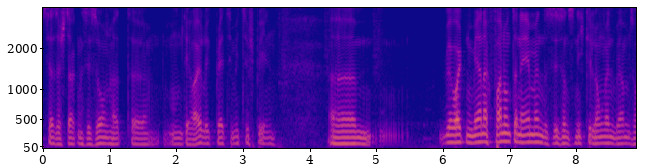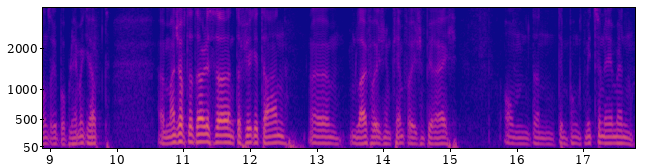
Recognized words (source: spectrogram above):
sehr, sehr starken Saison hat, äh, um die Euroleague-Plätze mitzuspielen. Ähm, wir wollten mehr nach vorn unternehmen, das ist uns nicht gelungen, wir haben so unsere Probleme gehabt. Die äh, Mannschaft hat alles äh, dafür getan, äh, im läuferischen, im kämpferischen Bereich, um dann den Punkt mitzunehmen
